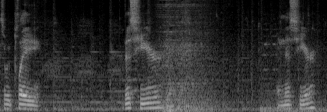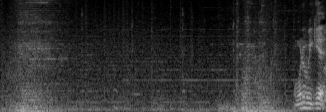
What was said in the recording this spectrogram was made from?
So we play this here and this here. And what do we get?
